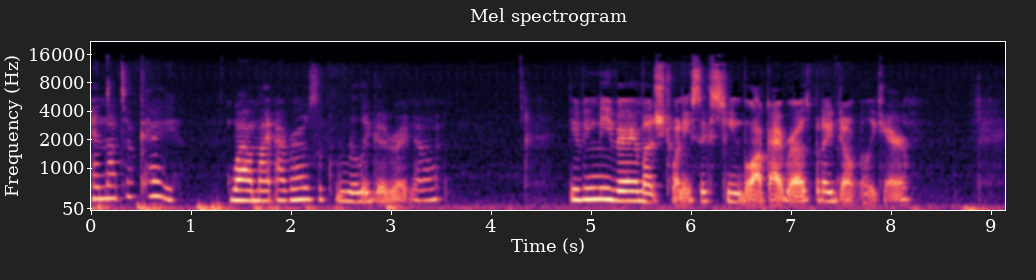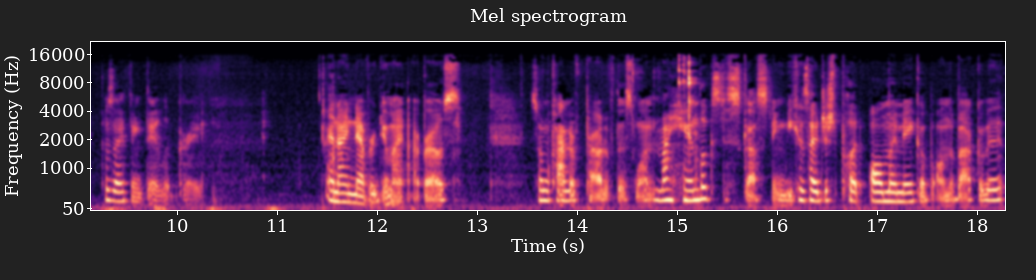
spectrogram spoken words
And that's okay. Wow, my eyebrows look really good right now. Giving me very much 2016 block eyebrows, but I don't really care. Because I think they look great. And I never do my eyebrows. So I'm kind of proud of this one. My hand looks disgusting because I just put all my makeup on the back of it.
